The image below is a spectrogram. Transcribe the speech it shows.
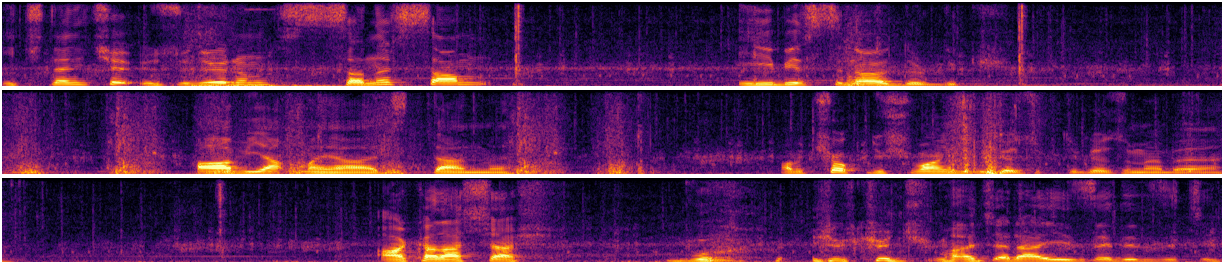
içten içe üzülüyorum. Sanırsam iyi birisini öldürdük. Abi yapma ya cidden mi? Abi çok düşman gibi gözüktü gözüme be. Arkadaşlar bu ürkünç macerayı izlediğiniz için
